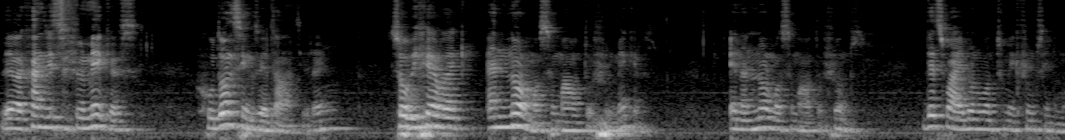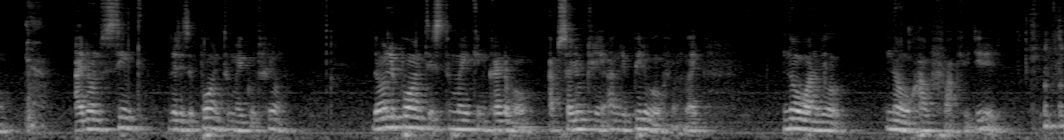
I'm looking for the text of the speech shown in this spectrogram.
there are hundreds of filmmakers who don't think they're talented, right? Mm. So we have like enormous amount of filmmakers, an enormous amount of films. That's why I don't want to make films anymore. I don't think there is a point to make good film. The only point is to make incredible, absolutely unrepeatable film. Like no one will know how fuck you did it.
